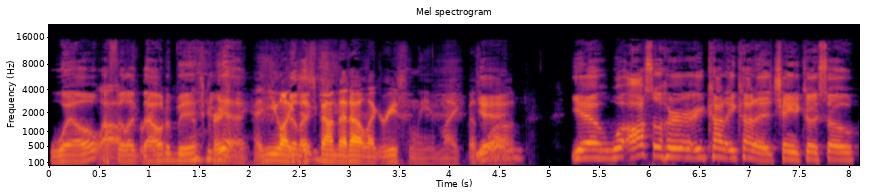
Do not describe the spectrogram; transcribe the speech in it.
Well, Wow, I feel like that would have been yeah. And you like just like- found that out like recently, and like that's yeah. wild. Yeah. Well, also her it kind of it kind of changed because so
